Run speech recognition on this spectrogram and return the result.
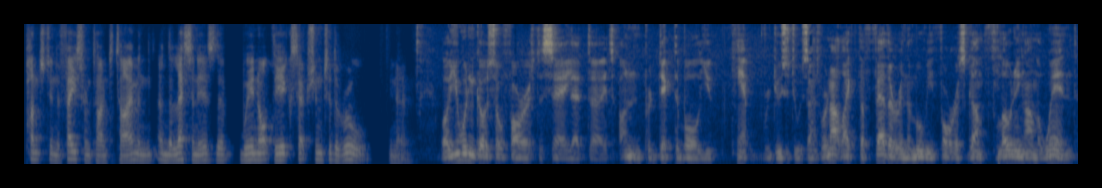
punched in the face from time to time. And, and the lesson is that we're not the exception to the rule, you know. Well, you wouldn't go so far as to say that uh, it's unpredictable. You can't reduce it to a science. We're not like the feather in the movie Forrest Gump floating on the wind.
